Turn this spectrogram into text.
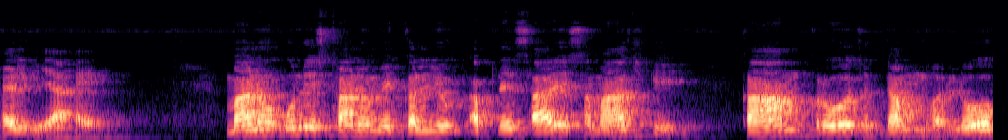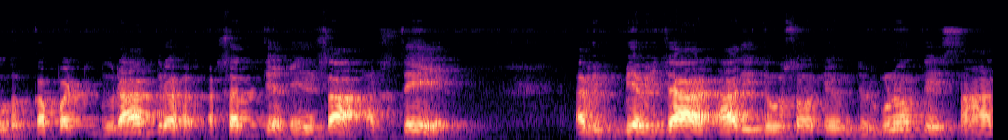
फैल गया है। मानो उन स्थानों में कलयुग अपने सारे समाज के काम, क्रोध, दंभ, लोभ, कपट, दुराग्रह, असत्य, हिंसा, अस्तेय व्यभिचार आदि दोषों एवं दुर्गुणों के साथ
